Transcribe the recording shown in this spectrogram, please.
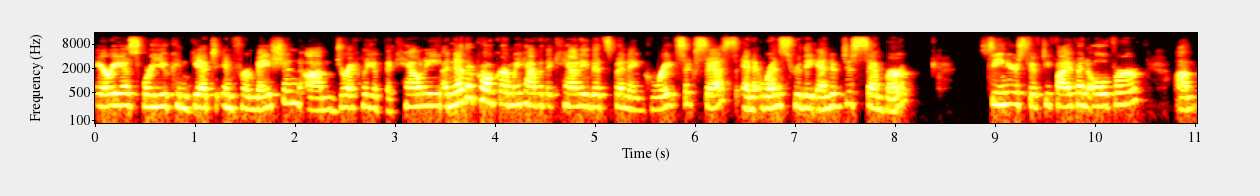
areas where you can get information um, directly at the county another program we have at the county that's been a great success and it runs through the end of december seniors 55 and over um,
